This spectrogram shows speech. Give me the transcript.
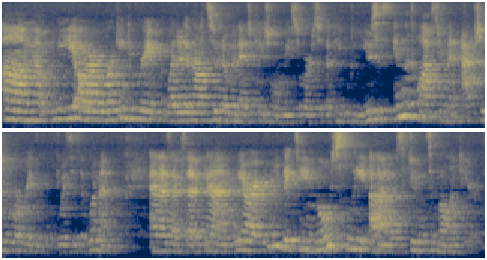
Um, we are working to create what it amounts to an open educational resource so that people can use this in the classroom and actually incorporate the voices of women. And as I've said again, we are a pretty big team, mostly of students and volunteers.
